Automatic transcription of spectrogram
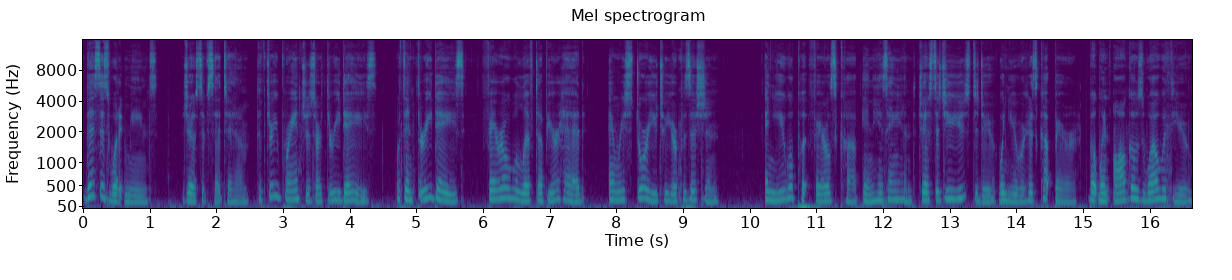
This is what it means, Joseph said to him. The three branches are three days. Within three days, Pharaoh will lift up your head and restore you to your position. And you will put Pharaoh's cup in his hand, just as you used to do when you were his cupbearer. But when all goes well with you,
